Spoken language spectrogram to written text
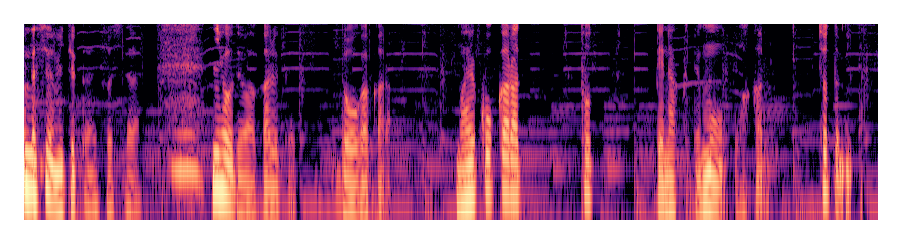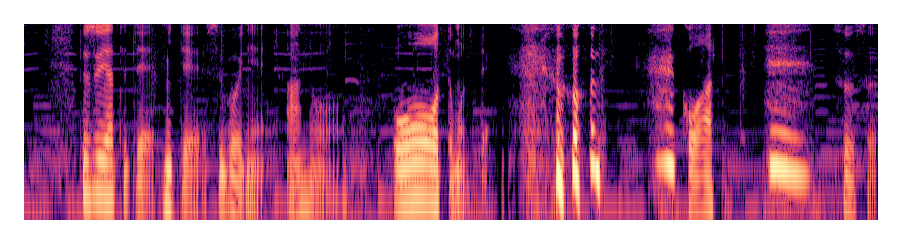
う。同じの見てたね。そしたら。2歩でわかるってやつ。動画から。真横から撮ってなくてもわかる。ちょっと見た。普通やってて、見て、すごいね、あの、おーと思って。怖っ。そうそう。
